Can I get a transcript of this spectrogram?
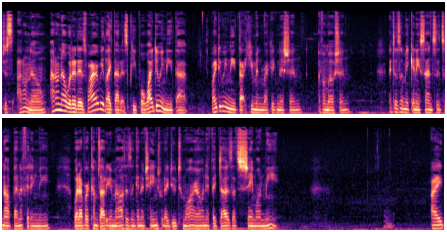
just I don't know. I don't know what it is. Why are we like that as people? Why do we need that? Why do we need that human recognition of emotion? It doesn't make any sense. It's not benefiting me. Whatever comes out of your mouth isn't going to change what I do tomorrow, and if it does, that's shame on me. I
